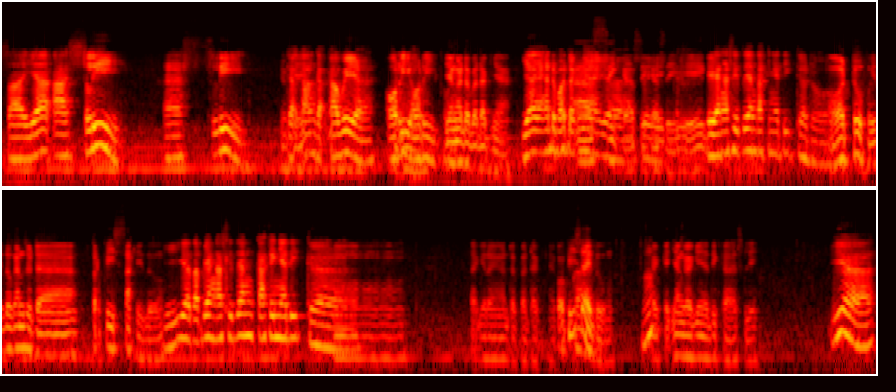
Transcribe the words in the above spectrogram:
Saya asli asli Oke. nggak K- nggak KW ya ori Hmm. ori Yang ada badaknya. ya yang ada badaknya asik, ya asik, asik. Ya, yang asli itu yang kakinya tiga dong Waduh, itu kan sudah terpisah itu. iya tapi yang asli itu yang kakinya tiga Oh. Tak kira yang ada badaknya. Kok bisa Bukan. itu? Hmm? Kaki- yang kakinya tiga asli. iya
